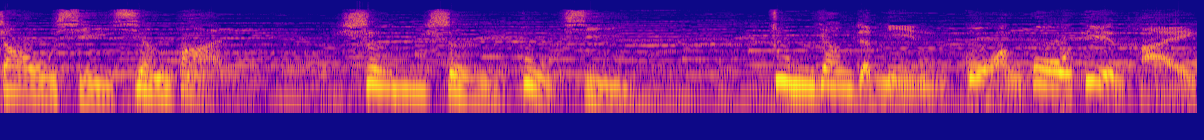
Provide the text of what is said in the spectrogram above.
朝夕相伴，生生不息。中央人民广播电台。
